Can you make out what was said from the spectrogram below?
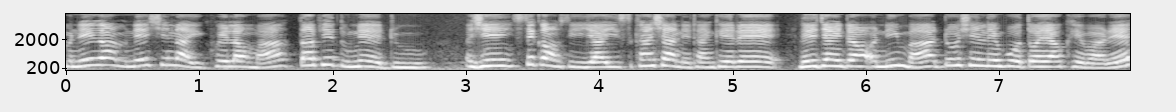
မနေ့ကမနေ့၈နာရီခွဲလောက်မှာတားဖြစ်သူနဲ့အတူ အရင်စစ်ကောင်စီယာယီစခန်းချနေထိုင်ခဲ့တဲ့လေကြိုင်တောင်အနီးမှာတိုးရှင်းလင်းဖို့တွားရောက်ခဲ့ပါတယ်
